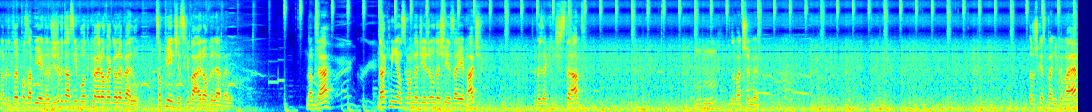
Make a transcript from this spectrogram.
Dobra, to pozabiję na ludzi, żeby teraz nie było tylko erowego levelu. Co 5 jest chyba erowy level. Dobrze? Dark Minionsy, mam nadzieję, że uda się je zajebać. Bez jakichś strat. Mhm, zobaczymy. Troszkę spanikowałem,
